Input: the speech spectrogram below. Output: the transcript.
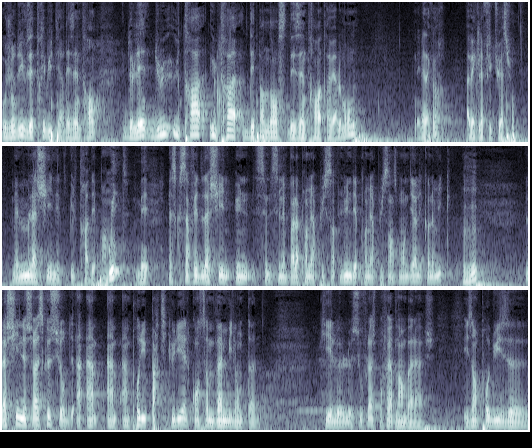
Aujourd'hui, vous êtes tributaire des intrants, de l'ultra ultra dépendance des intrants à travers le monde. On est bien d'accord? Avec la fluctuation mais même la Chine est ultra dépendante. Oui, mais est-ce que ça fait de la Chine une Ce, n'est pas la première puissance, l'une des premières puissances mondiales économiques? Mhm. La Chine, ne serait-ce que sur un, produit particulier, elle consomme 20 millions de tonnes, qui est le, soufflage pour faire de l'emballage. Ils en produisent euh,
